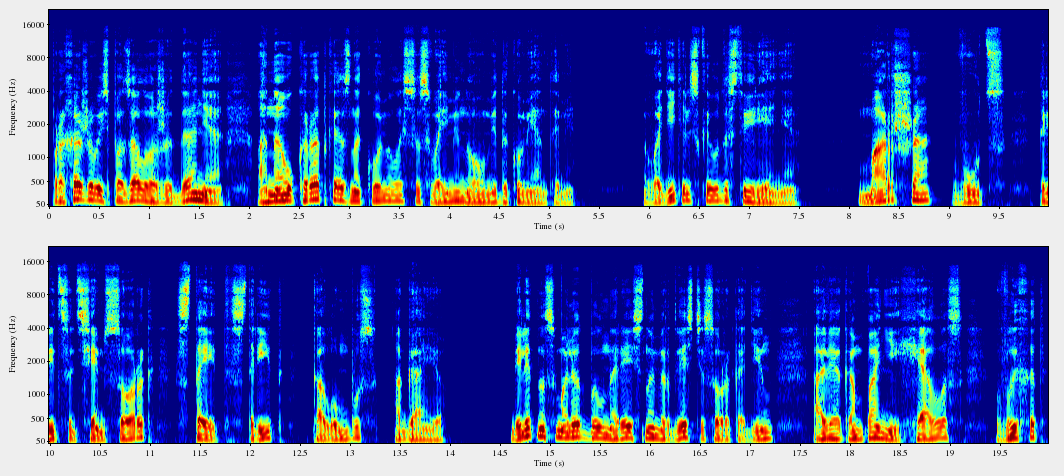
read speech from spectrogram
Прохаживаясь по залу ожидания, она украдкой ознакомилась со своими новыми документами. Водительское удостоверение. Марша Вудс, 3740, Стейт-стрит, Колумбус, Огайо. Билет на самолет был на рейс номер 241 авиакомпании «Хеллос», выход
